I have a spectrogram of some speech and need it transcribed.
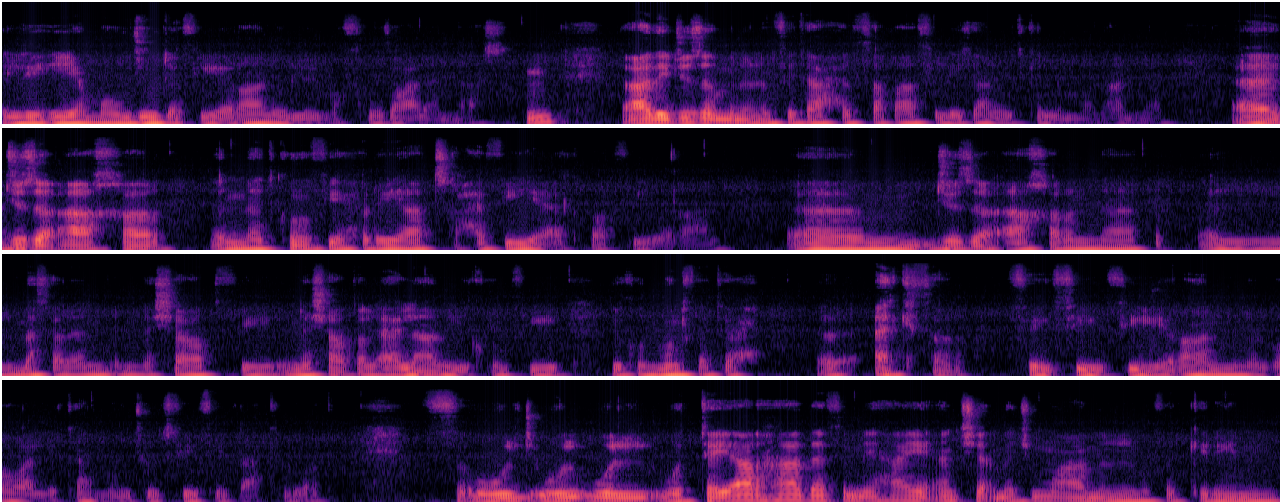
اللي هي موجودة في إيران واللي المفروضه على الناس. هذه جزء من الانفتاح الثقافي اللي كانوا يتكلمون عنه. آه، جزء آخر إن تكون في حريات صحفية أكبر في إيران. جزء آخر إن مثلا النشاط في النشاط الإعلامي يكون في يكون منفتح آه، أكثر في في في إيران من الوضع اللي كان موجود فيه في ذاك الوقت. والتيار هذا في النهاية أنشأ مجموعة من المفكرين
